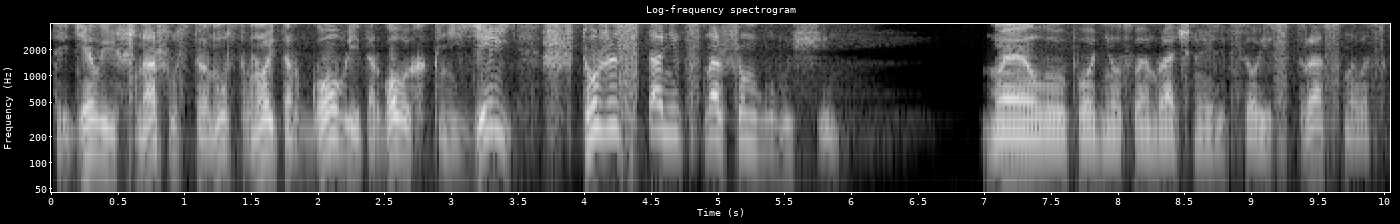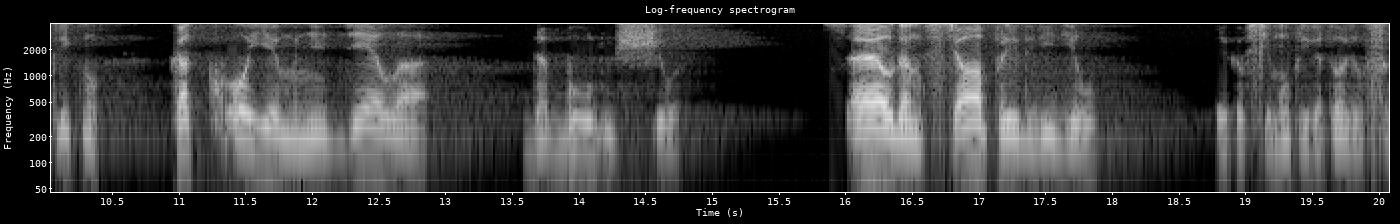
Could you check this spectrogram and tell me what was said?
Ты делаешь нашу страну страной торговли и торговых князей? Что же станет с нашим будущим? Мэллоу поднял свое мрачное лицо и страстно воскликнул. «Какое мне дело до будущего?» Селдон все предвидел и ко всему приготовился.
